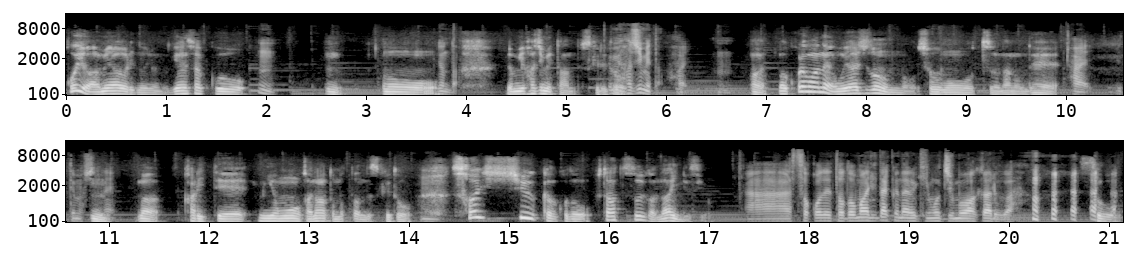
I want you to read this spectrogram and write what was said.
恋は雨上がりのような原作を、うん。うん。あのー読んだ。読み始めたんですけれど、はい。読み始めた。はい。うん。まあ、これはね、親父殿の小物なので、はい。言ってましたね。まあ、借りて見読もうかなと思ったんですけど、うん。最終巻この二つがないんですよ。ああ、そこで留まりたくなる気持ちもわかるわ。そう。だか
